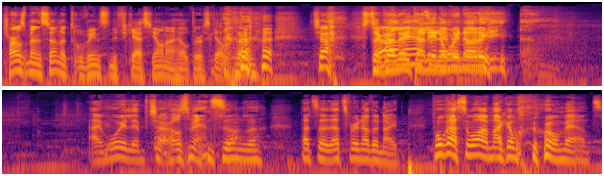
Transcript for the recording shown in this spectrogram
Charles Manson a trouvé une signification dans Helter Skelter. Ce gars-là est Charles allé loin dans la everybody. vie. Ah, moi, le Charles Manson, là. That's, a- that's for another night. Pour asseoir Michael Romance.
